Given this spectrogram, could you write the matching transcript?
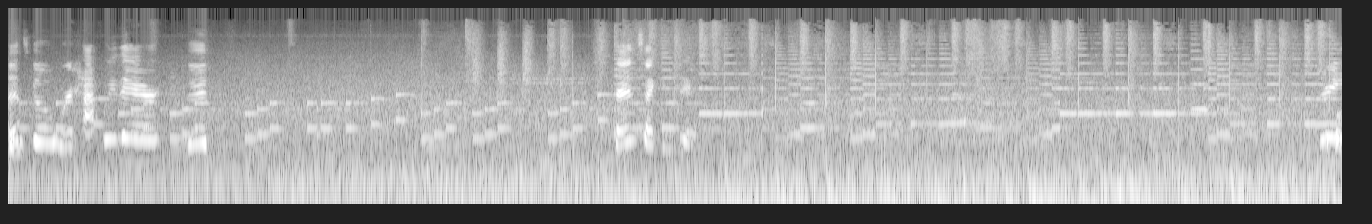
Let's go. We're halfway there. Good. 10 seconds in. Three,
